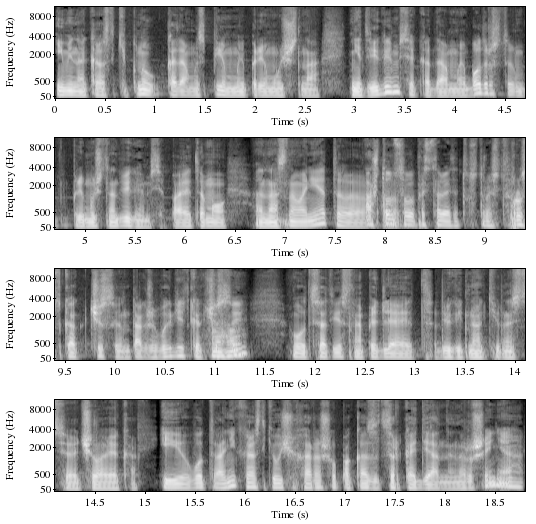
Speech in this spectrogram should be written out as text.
именно как раз таки, ну, когда мы спим, мы преимущественно не двигаемся, когда мы бодрствуем, преимущественно двигаемся. Поэтому на основании этого... А что он собой представляет, это устройство? Просто как часы. Он также выглядит как часы. Ага. Вот, соответственно, определяет двигательную активность э, человека. И вот они как раз-таки очень хорошо показывают циркадианные нарушения.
